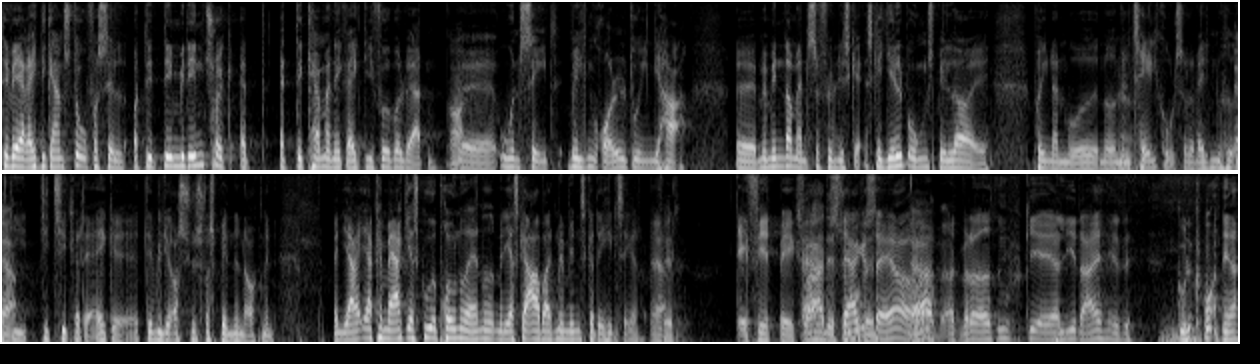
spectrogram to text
det vil jeg rigtig gerne stå for selv. Og det, det er mit indtryk, at, at det kan man ikke rigtig i fodboldverdenen, øh, uanset hvilken rolle du egentlig har. Øh, medmindre man selvfølgelig skal, skal hjælpe unge spillere øh, på en eller anden måde, noget ja. mentalkurs, eller hvad de nu hedder, ja. de, de titler der. Ikke? Det vil jeg også synes var spændende nok, men, men jeg, jeg kan mærke, at jeg skal ud og prøve noget andet, men jeg skal arbejde med mennesker, det er helt sikkert. Ja. Fedt. Det er fedt, Bæk. Ja, det er stærke sager, og, ja. og, og, ved du hvad, nu giver jeg lige dig et guldkorn her.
